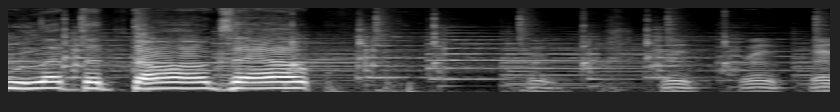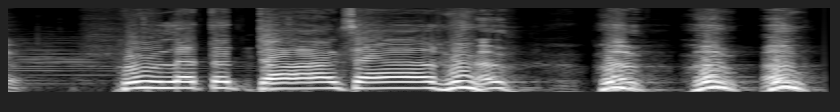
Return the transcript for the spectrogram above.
Who let the dogs out? Who, who, who? Who Who let the dogs out? Who? Who? Who? Who?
